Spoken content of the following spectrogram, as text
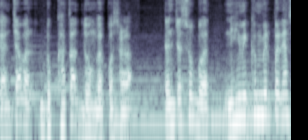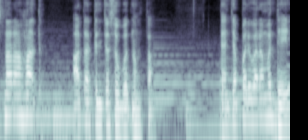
त्यांच्यावर दुःखाचा डोंगर कोसळला. त्यांच्यासोबत नेहमी खंबीरपणे असणारा हात आता त्यांच्यासोबत नव्हता. त्यांच्या परिवारामध्ये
